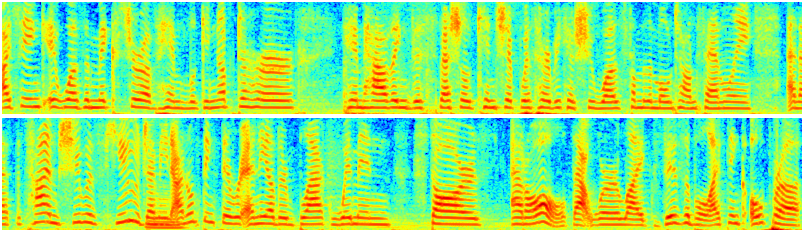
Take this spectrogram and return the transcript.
I think it was a mixture of him looking up to her, him having this special kinship with her because she was from the Motown family, and at the time she was huge. I mean, I don't think there were any other black women stars at all that were like visible. I think Oprah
